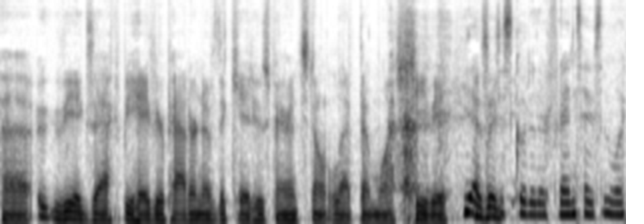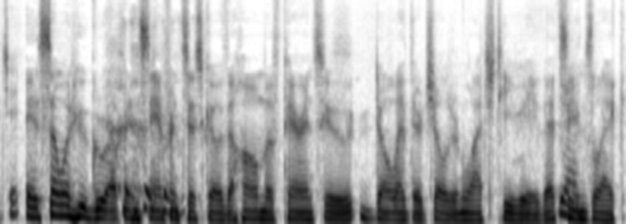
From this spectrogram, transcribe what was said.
uh, the exact behavior pattern of the kid whose parents don't let them watch TV. Yeah, as, they just go to their friend's house and watch it. as someone who grew up in San Francisco, the home of parents who don't let their children watch TV, that Yeah. seems like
